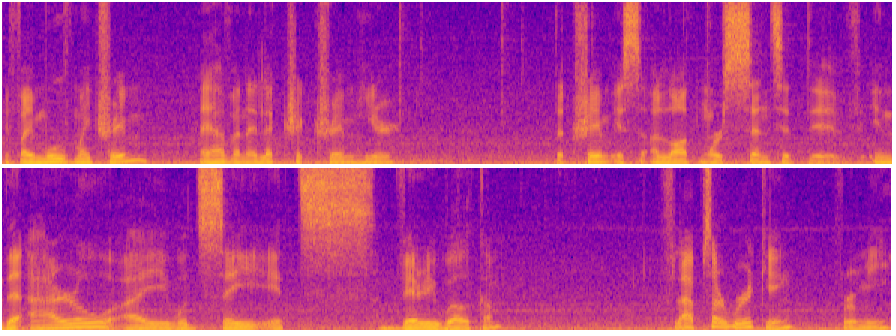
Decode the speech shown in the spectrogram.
If I move my trim, I have an electric trim here. The trim is a lot more sensitive. In the arrow, I would say it's very welcome. Flaps are working for me.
